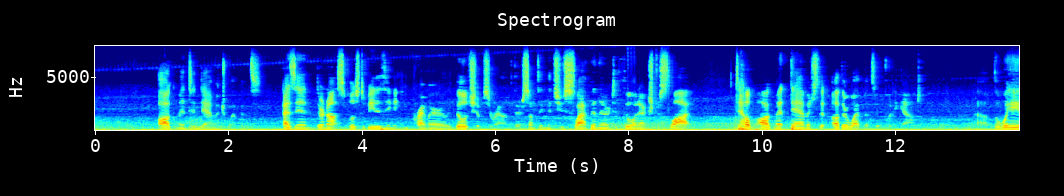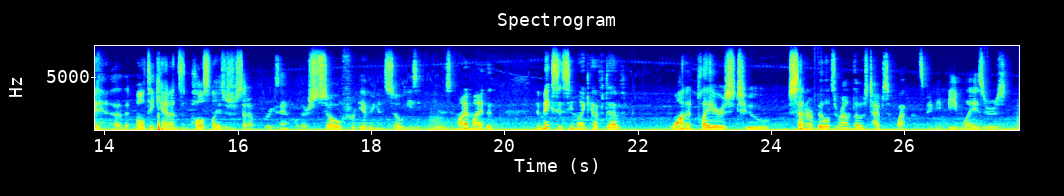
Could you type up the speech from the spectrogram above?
augmented damage weapons. As in, they're not supposed to be the thing that you primarily build ships around. They're something that you slap in there to fill an extra slot to help augment damage that other weapons are putting the way uh, that multi-cannons and pulse lasers are set up, for example, they're so forgiving and so easy to use. In my mind, it, it makes it seem like FDev wanted players to center builds around those types of weapons, maybe beam lasers and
